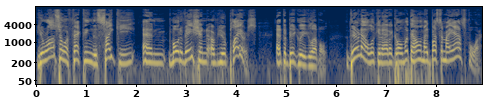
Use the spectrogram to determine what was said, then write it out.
you're also affecting the psyche and motivation of your players at the big league level. They're now looking at it going, what the hell am I busting my ass for?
